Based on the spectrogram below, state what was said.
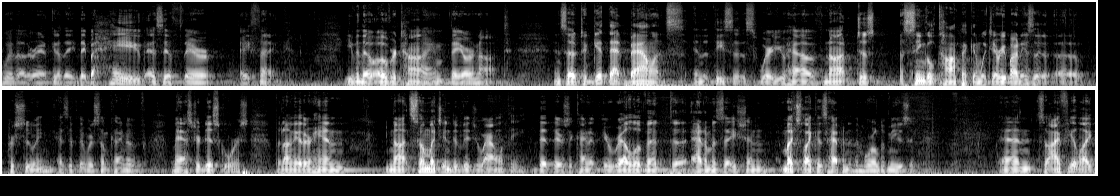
with other, you know, they, they behave as if they're a thing, even though over time they are not. And so to get that balance in the thesis where you have not just a single topic in which everybody is uh, uh, pursuing as if there was some kind of master discourse, but on the other hand, not so much individuality that there's a kind of irrelevant uh, atomization, much like has happened in the world of music. And so I feel like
